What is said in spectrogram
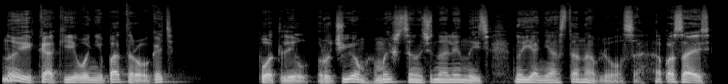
Ну и как его не потрогать? Пот лил ручьем, мышцы начинали ныть, но я не останавливался, опасаясь,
